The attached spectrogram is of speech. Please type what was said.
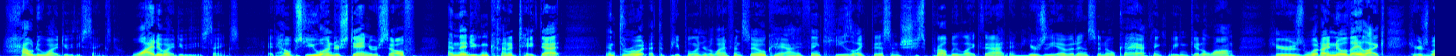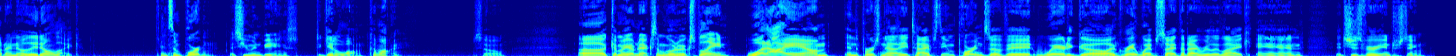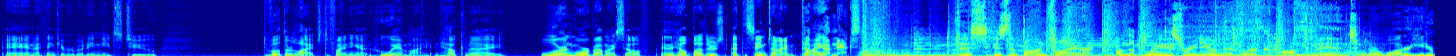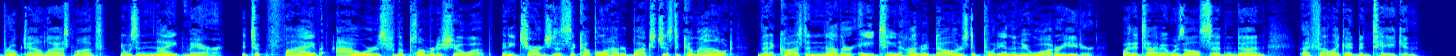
how do I do these things? Why do I do these things?" It helps you understand yourself and then you can kind of take that and throw it at the people in your life and say, okay, I think he's like this and she's probably like that, and here's the evidence, and okay, I think we can get along. Here's what I know they like, here's what I know they don't like. It's important as human beings to get along. Come on. So, uh, coming up next, I'm going to explain what I am in the personality types, the importance of it, where to go, a great website that I really like, and it's just very interesting. And I think everybody needs to devote their lives to finding out who am I and how can I learn more about myself, and help others at the same time. Coming up next. This is The Bonfire on the Blaze Radio Network on demand. When our water heater broke down last month, it was a nightmare. It took five hours for the plumber to show up, and he charged us a couple of hundred bucks just to come out. then it cost another $1,800 to put in the new water heater. By the time it was all said and done, I felt like I'd been taken.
